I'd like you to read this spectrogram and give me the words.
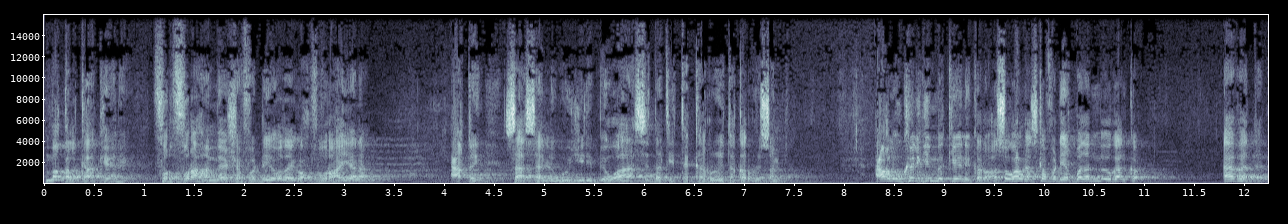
Maqalkaa keenay. Furfuraha meesha fadhiya odayga wax furfurahayana caqli. Saasaa lagu yidhi biwaasitati takaruri takaruri samci caqligu keligii ma keeni karo. Asagoo halkaas ka fadhiya badad ma ogaan karo. Abadan.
